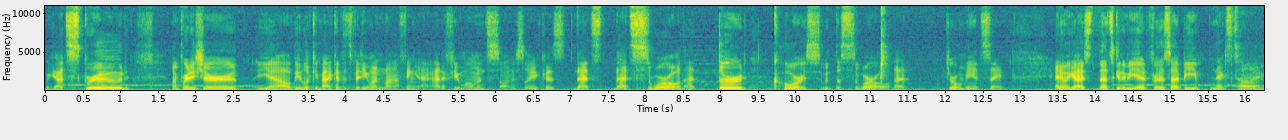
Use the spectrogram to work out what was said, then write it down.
We got screwed. I'm pretty sure, yeah, I'll be looking back at this video and laughing at, a few moments, honestly, because that's that swirl, that third course with the swirl, that drove me insane. Anyway, guys, that's going to be it for this epi. Next time,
